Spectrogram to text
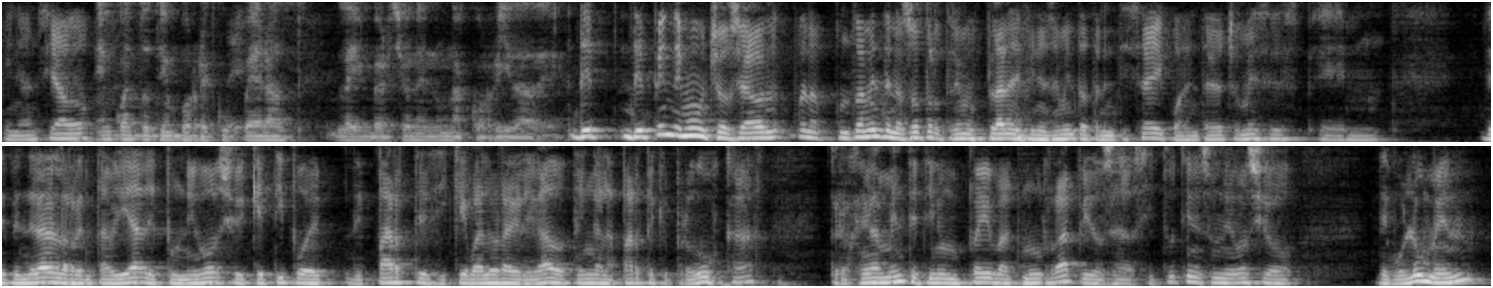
financiado. ¿En cuánto tiempo recuperas la inversión en una corrida de...? depende mucho, o sea, bueno, puntualmente nosotros tenemos planes de financiamiento a 36, 48 meses, em, dependerá de la rentabilidad de tu negocio y qué tipo de, partes y qué valor agregado tenga la parte que produzcas, pero generalmente tiene un payback muy rápido, o sea, si tú tienes un negocio de volumen,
